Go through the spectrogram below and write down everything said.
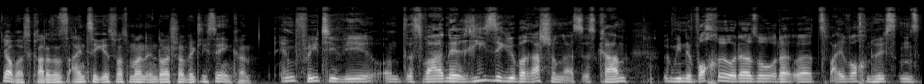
Ja, was gerade das Einzige ist, was man in Deutschland wirklich sehen kann. im Free TV und das war eine riesige Überraschung, als es kam. Irgendwie eine Woche oder so oder, oder zwei Wochen höchstens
